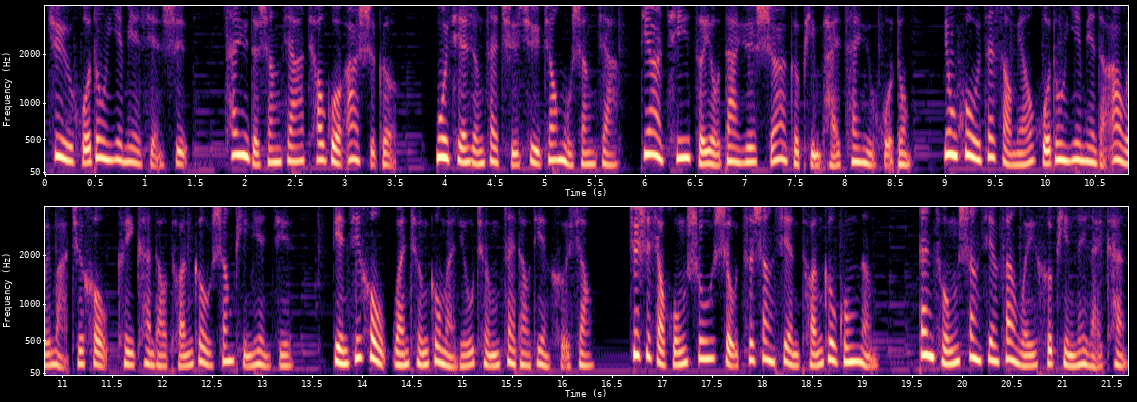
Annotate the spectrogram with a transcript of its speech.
据活动页面显示，参与的商家超过二十个，目前仍在持续招募商家。第二期则有大约十二个品牌参与活动。用户在扫描活动页面的二维码之后，可以看到团购商品链接，点击后完成购买流程，再到店核销。这是小红书首次上线团购功能，但从上线范围和品类来看。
